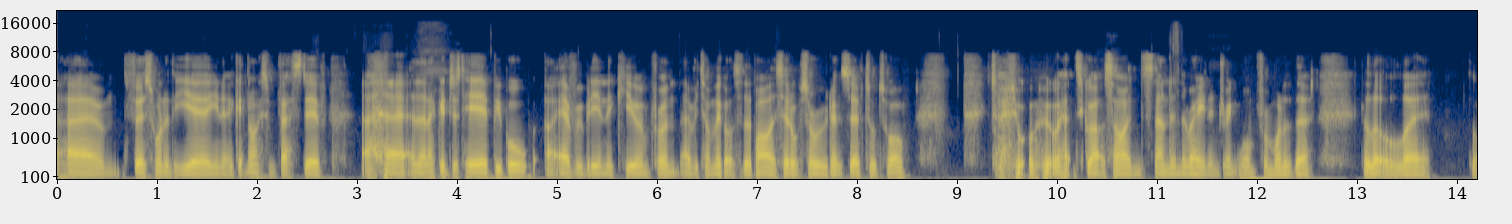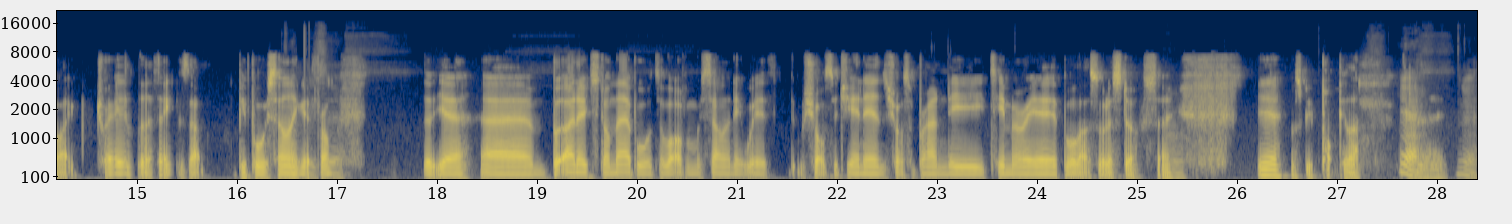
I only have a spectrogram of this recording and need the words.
Um, first one of the year you know get nice and festive uh, and then i could just hear people uh, everybody in the queue in front every time they got to the bar they said oh sorry we don't serve till 12 so we had to go outside and stand in the rain and drink one from one of the the little uh, like trailer things that people were selling it from. That, Yeah, um, but I noticed on their boards a lot of them were selling it with shots of gin in, shots of brandy, Tia Maria, all that sort of stuff. So, mm. yeah, must be popular. Yeah, uh, yeah,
